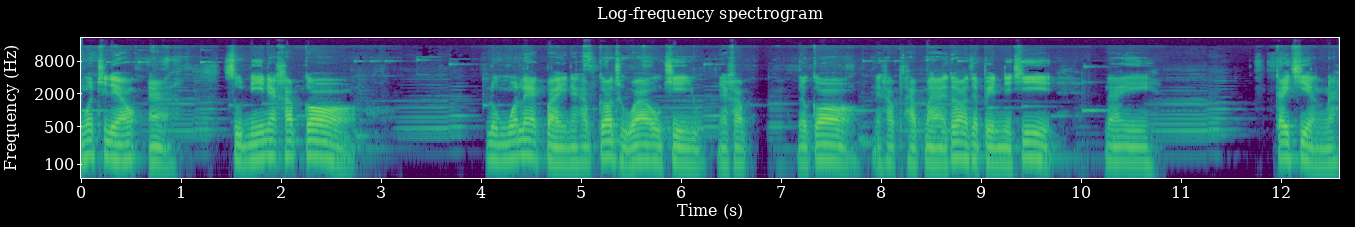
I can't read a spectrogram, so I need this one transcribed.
งวดที่แล้วอ่าสูตรนี้นะครับก็ ลงงวดแรกไปนะครับ ก็ถือว่าโอเคอยู่นะครับ แล้วก็นะครับถัดมาก็จะเป็นในที่ในใกล้เคียงนะ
